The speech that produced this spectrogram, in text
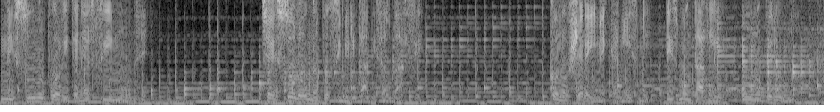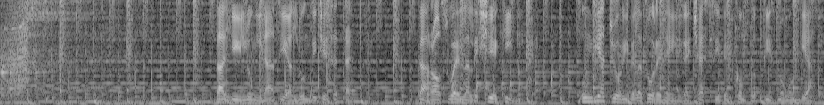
nessuno può ritenersi immune. C'è solo una possibilità di salvarsi. Conoscere i meccanismi e smontarli uno per uno. Dagli illuminati all'11 settembre. Da Roswell alle scie chimiche. Un viaggio rivelatore nei recessi del complottismo mondiale.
